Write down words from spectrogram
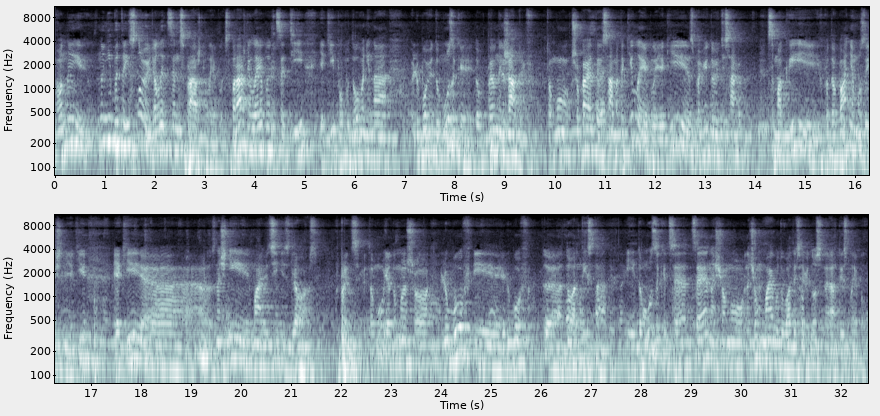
Вони ну нібито існують, але це не справжні лейбли. Справжні лейбли це ті, які побудовані на любові до музики, до певних жанрів. Тому шукайте саме такі лейбли, які сповідують ті самі смаки і вподобання музичні, які, які е, значні мають цінність для вас. В принципі, тому я думаю, що любов і любов е, до артиста і до музики це, це на чому на чому має будуватися відносини артист-лейбл.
